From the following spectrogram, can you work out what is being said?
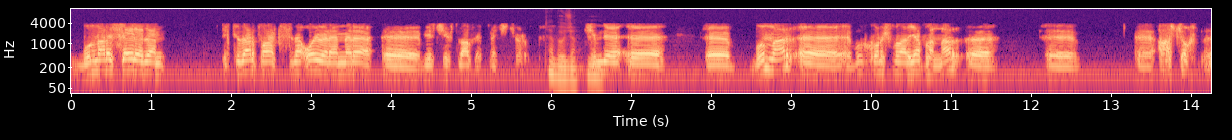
bunları seyreden iktidar partisine oy verenlere e, bir çift laf etmek istiyorum. Tabii hocam. Şimdi e, e, bunlar e, bu konuşmaları yapanlar e, e, e, az çok e,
